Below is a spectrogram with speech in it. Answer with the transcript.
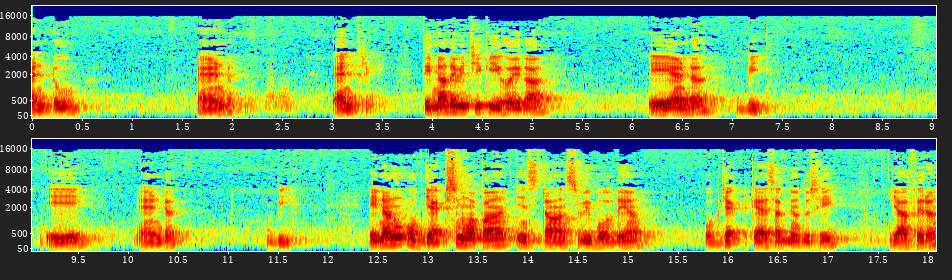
n2 ਐਂਡ n3 ਤਿੰਨਾਂ ਦੇ ਵਿੱਚ ਹੀ ਕੀ ਹੋਏਗਾ? A and b a and b ਇਹਨਾਂ ਨੂੰ ਆਬਜੈਕਟਸ ਨੂੰ ਆਪਾਂ ਇਨਸਟੈਂਸ ਵੀ ਬੋਲਦੇ ਆ ਆਬਜੈਕਟ ਕਹਿ ਸਕਦੇ ਹੋ ਤੁਸੀਂ, ਜਾਂ ਫਿਰ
